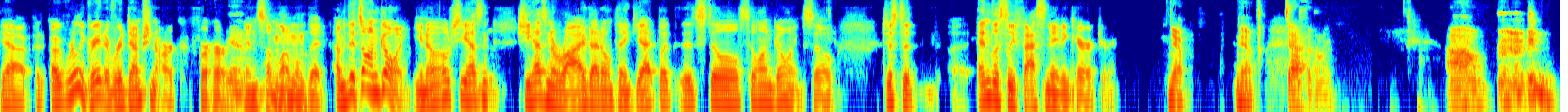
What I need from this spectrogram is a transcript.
Yeah a really great a redemption arc for her yeah. in some mm-hmm. level that i mean it's ongoing you know? She hasn't she hasn't arrived i don't think yet but it's still still ongoing. So just a uh, endlessly fascinating character. Yeah yeah. Definitely. Um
